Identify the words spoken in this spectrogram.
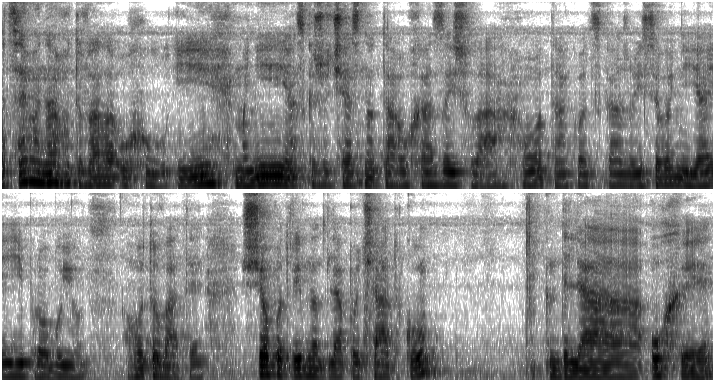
А це вона готувала уху. І мені, я скажу чесно, та уха зайшла. От от скажу. І сьогодні я її пробую готувати. Що потрібно для початку? Для ухи,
